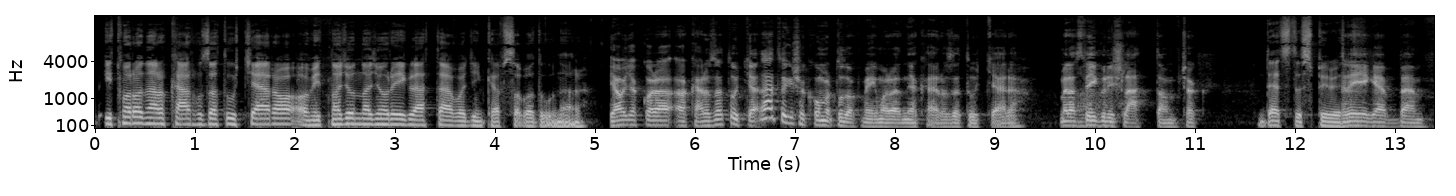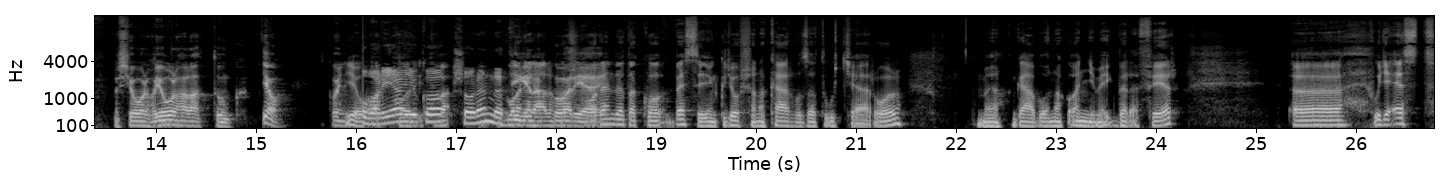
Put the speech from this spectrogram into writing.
itt maradnál a kárhozat útjára, amit nagyon-nagyon rég láttál, vagy inkább szabadulnál? Ja, hogy akkor a, a kározat útjára? Hát végig akkor tudok még maradni a kározat útjára. Mert azt végül is láttam, csak That's the spirit. régebben. Most jól, jól haladtunk. Jó. Akkor Jó, Variáljuk akkor a sorrendet? Igen, akkor a sorrendet, akkor beszéljünk gyorsan a kárhozat útjáról, mert Gábornak annyi még belefér. Ö, ugye ezt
